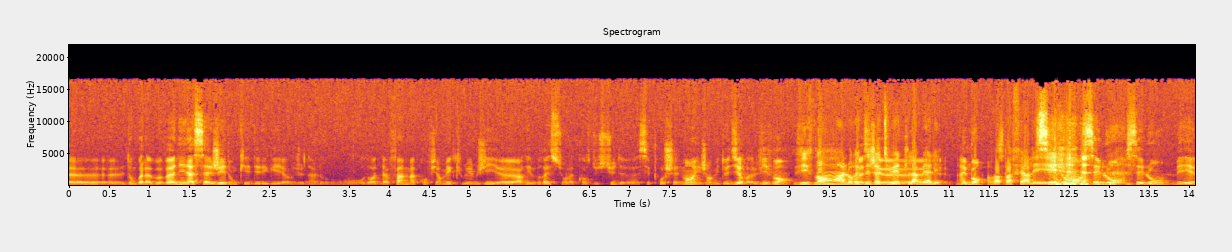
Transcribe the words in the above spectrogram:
Euh, donc voilà, Vanina Sager, donc, qui est déléguée régionale aux, aux droits de la femme, m'a confirmé que l'UMJ euh, arriverait sur la Corse du Sud euh, assez prochainement et j'ai envie de dire vivement. Vivement, hein, elle aurait déjà que- dû être là, mais allez, mais allez, bon, on va pas faire les. C'est long, c'est long, c'est long, mais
